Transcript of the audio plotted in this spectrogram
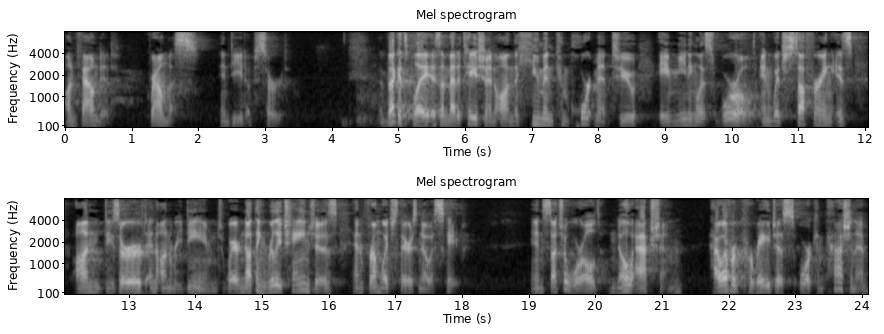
unfounded, groundless, indeed absurd. And Beckett's play is a meditation on the human comportment to a meaningless world in which suffering is undeserved and unredeemed, where nothing really changes and from which there is no escape. In such a world, no action, however courageous or compassionate,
